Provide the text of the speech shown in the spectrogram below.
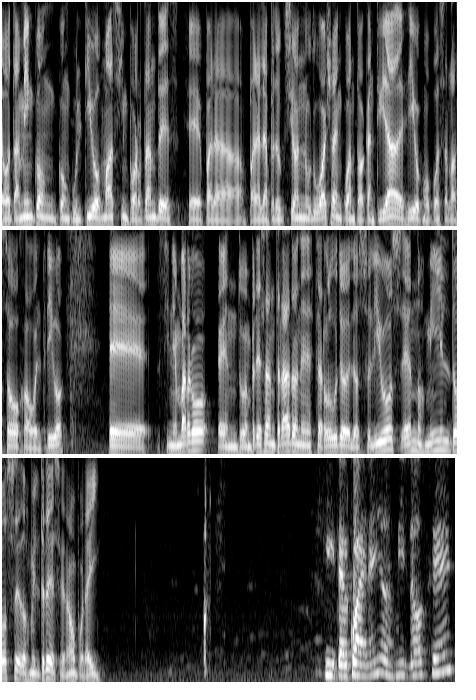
o también con, cultivos más importantes para, para, la producción uruguaya en cuanto a cantidades, digo, como puede ser la soja o el trigo. Eh, sin embargo, en tu empresa entraron en este rubro de los olivos en 2012-2013, ¿no? Por ahí. Sí, tal cual. En el año 2012,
